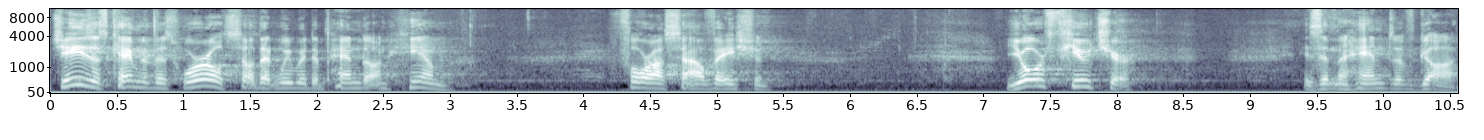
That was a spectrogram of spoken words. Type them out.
Jesus came to this world so that we would depend on Him for our salvation. Your future is in the hands of God.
